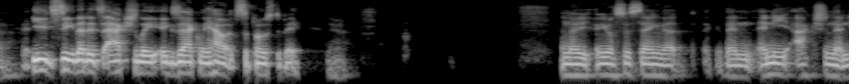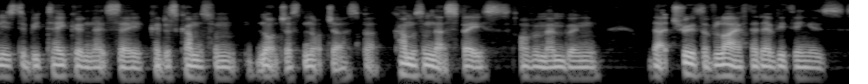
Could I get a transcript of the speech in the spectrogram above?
Yeah. you'd see that it's actually exactly how it's supposed to be Yeah. And are you also saying that then any action that needs to be taken, let's say, could just comes from not just not just, but comes from that space of remembering that truth of life that everything is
